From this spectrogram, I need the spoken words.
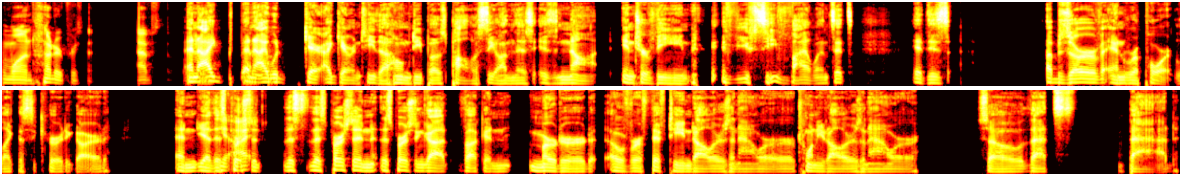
One hundred percent, absolutely. And I and I would I guarantee the Home Depot's policy on this is not intervene if you see violence. It's it is observe and report like a security guard. And yeah, this yeah, person, I, this this person, this person got fucking murdered over fifteen dollars an hour or twenty dollars an hour. So that's bad.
